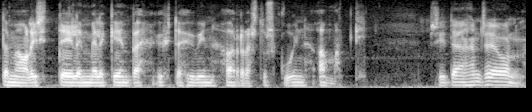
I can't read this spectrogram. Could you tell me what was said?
Tämä olisi teille melkeinpä yhtä hyvin harrastus kuin ammatti. Sitähän se on.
